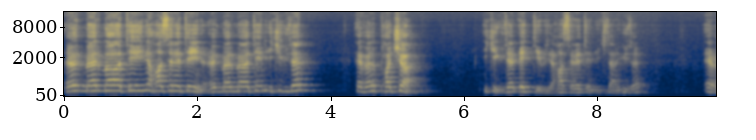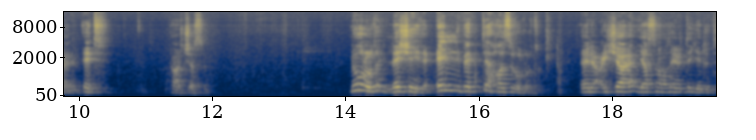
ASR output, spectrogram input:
Evet mermateyni haseneteyni. Evet mermateyni iki güzel efendim paça. İki güzel et diye yani. Haseneteyni iki tane güzel efendim et parçası. Ne olurdu? Leşeydi. Elbette hazır olurdu. El işa yatsı namazı elbette gelirdi.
